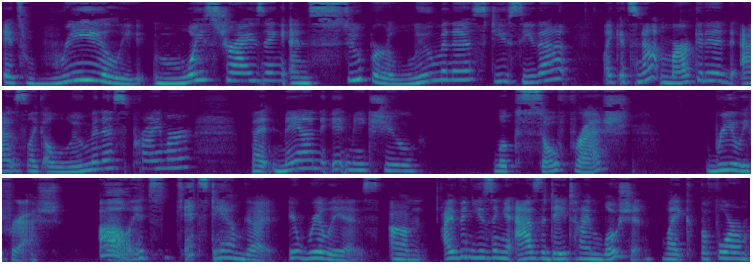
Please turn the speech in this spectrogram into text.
It's really moisturizing and super luminous. Do you see that? Like it's not marketed as like a luminous primer, but man, it makes you look so fresh, really fresh. Oh, it's it's damn good. It really is. Um, I've been using it as a daytime lotion. Like before,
